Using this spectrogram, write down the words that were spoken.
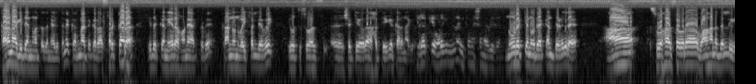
ಕಾರಣ ಆಗಿದೆ ಅನ್ನುವಂಥದ್ದನ್ನು ಹೇಳ್ತೇನೆ ಕರ್ನಾಟಕ ಸರ್ಕಾರ ಇದಕ್ಕೆ ನೇರ ಹೊಣೆ ಆಗ್ತದೆ. ಕಾನೂನು ವೈಫಲ್ಯವೇ ಇವತ್ತು ಸುಹಾಸ್ ಶೆಟ್ಟಿ ಅವರ ಹತ್ಯೆಗೆ ಕಾರಣ ಆಗಿದೆ. ಇಲಾಖೆ ಒಳಗಿನ ಇನ್ಫಾರ್ಮೇಶನ್ ಆಗಿದೆ. ನೂರಕ್ಕೆ ನೂರು ಯಾಕಂತ ಹೇಳಿದ್ರೆ ಆ ಸುಹಾಸ್ ಅವರ ವಾಹನದಲ್ಲಿ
